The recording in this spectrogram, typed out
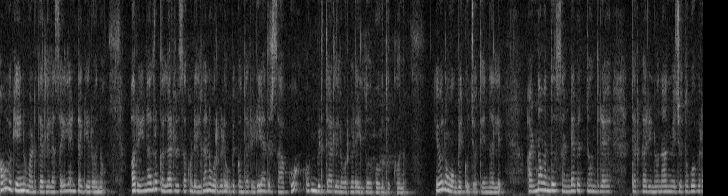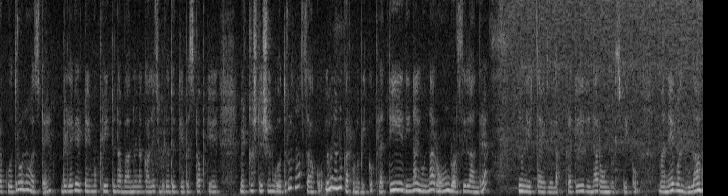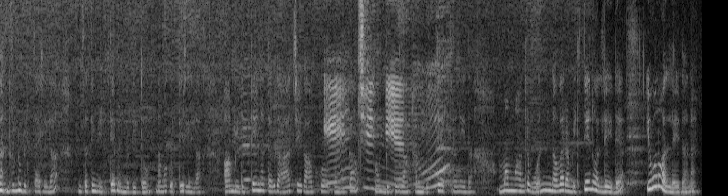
ಅವಾಗೇನು ಮಾಡ್ತಾ ಇರಲಿಲ್ಲ. ಸೈಲೆಂಟಾಗಿರೋನು ಅವ್ರು ಏನಾದರೂ ಕಲರ್ ಡ್ರೆಸ್ ಹಾಕೊಂಡು ಎಲ್ಗಾನ ಹೊರಗಡೆ ಹೋಗಬೇಕು ಅಂತ ರೆಡಿ ಆದರೆ ಸಾಕು. ಅವ್ರನ್ನ ಬಿಡ್ತಾ ಇರಲಿಲ್ಲ ಹೊರಗಡೆ ಇಲ್ಲಿ ಹೋಗೋದಕ್ಕೂ ಇವನು ಹೋಗಬೇಕು ಜೊತೆಯಲ್ಲಿ ಅಣ್ಣ ಒಂದು ಸಂಡೆ ಬತ್ತು ಅಂದರೆ ತರಕಾರಿನೋ ನಾನ್ ವೆಜ್ ತೊಗೊಬರಕ್ಕೆ ಹೋದ್ರೂ ಅಷ್ಟೇ. ಬೆಳಗ್ಗೆ ಟೈಮು ಪ್ರೀತಿನ ಬಾನುನ ಕಾಲೇಜ್ ಬಿಡೋದಕ್ಕೆ ಬಸ್ ಸ್ಟಾಪ್ಗೆ ಮೆಟ್ರೋ ಸ್ಟೇಷನ್ಗೆ ಹೋದ್ರೂ ಸಾಕು. ಇವನನ್ನು ಕರ್ಕೊಂಡು ಹೋಗ್ಬೇಕು. ಪ್ರತಿದಿನ ಇವನ್ನ ರೌಂಡ್ ಹೊಡೆಸಿಲ್ಲ ಅಂದರೆ ಇವನು ಇರ್ತಾ ಇರಲಿಲ್ಲ. ಪ್ರತಿದಿನ ರೌಂಡ್ ಹೊಡಿಸ್ಬೇಕು ಮನೆಗೆ ಒಂದು ಹುಳ ಬಂದ್ರೂ ಬಿಡ್ತಾ ಇರಲಿಲ್ಲ. ಒಂದು ಸತಿ ಮಿಡ್ತೆ ಬಂದ್ಬಿಟ್ಟಿತ್ತು. ನಮಗೆ ಗೊತ್ತಿರಲಿಲ್ಲ. ಆ ಮಿಡತೆನ ತೆಗೆದು ಆಚೆಗೆ ಹಾಕೋ ತನಕ ಅವ್ನು ಬಿಟ್ಟಿಲ್ಲ. ಆ ಮಿಡತೆ ಹತ್ರನೇ ಇದ್ದ. ಅಮ್ಮಮ್ಮ ಅಂದರೆ ಒನ್ ಅವರ್ ಆ ಮಿಡತೆನೂ ಅಲ್ಲೇ ಇದೆ. ಇವನು ಅಲ್ಲೇ ಇದ್ದಾನೆ.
